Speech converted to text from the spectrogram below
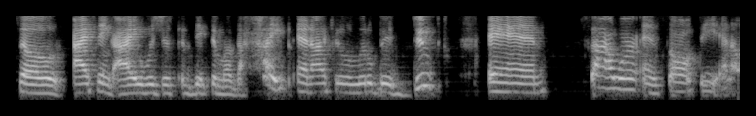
So i think i was just a victim of the hype and i feel a little bit duped and sour and salty and i'm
